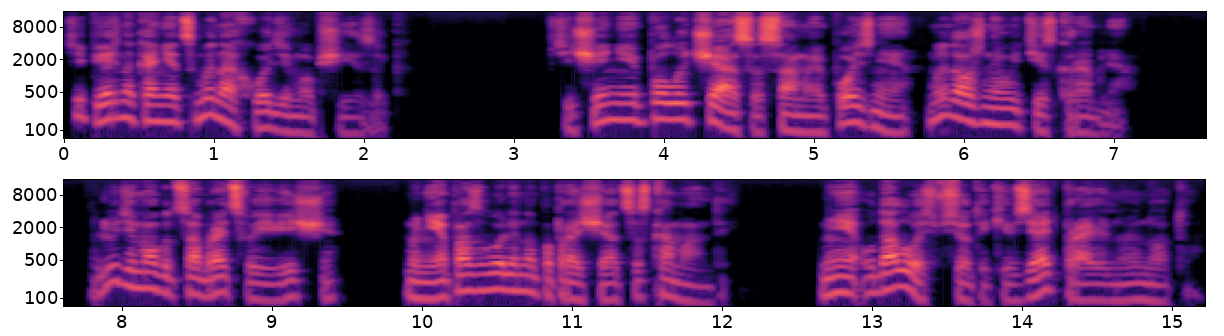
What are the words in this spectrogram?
Теперь, наконец, мы находим общий язык. В течение получаса, самое позднее, мы должны уйти с корабля. Люди могут собрать свои вещи, мне позволено попрощаться с командой. Мне удалось все-таки взять правильную ноту,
